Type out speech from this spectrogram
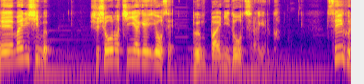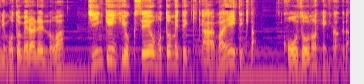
えー、毎日新聞。首相の賃上げ要請、分配にどうつなげるか。政府に求められるのは、人件費抑制を求めてき、あ、招いてきた構造の変革だ。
